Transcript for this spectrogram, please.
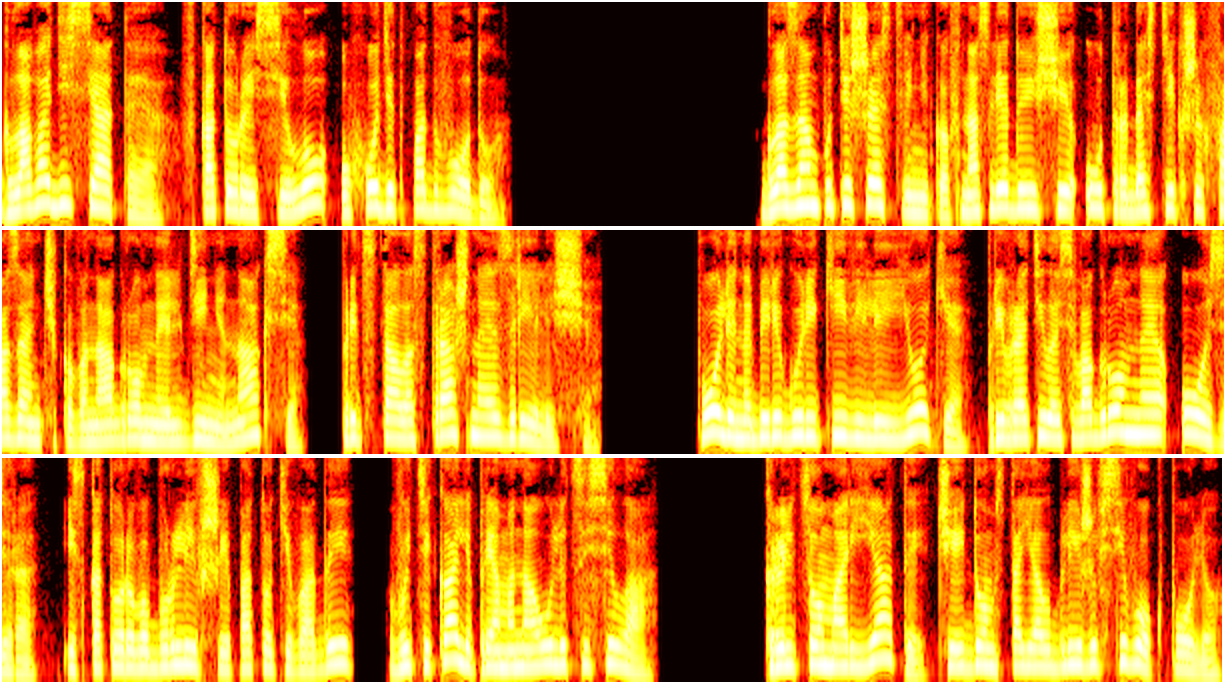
Глава десятая, в которой село уходит под воду. Глазам путешественников, на следующее утро достигших Фазанчикова на огромной льдине Наксе, предстало страшное зрелище. Поле на берегу реки Вилийоки превратилось в огромное озеро, из которого бурлившие потоки воды вытекали прямо на улицы села. Крыльцо Марьяты, чей дом стоял ближе всего к полю,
